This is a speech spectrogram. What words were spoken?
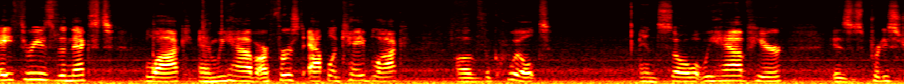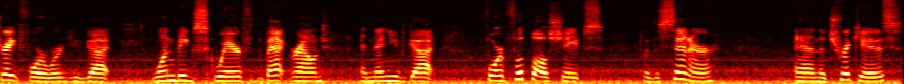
A3 is the next block and we have our first applique block of the quilt. And so what we have here is pretty straightforward. You've got one big square for the background and then you've got four football shapes for the center and the trick is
